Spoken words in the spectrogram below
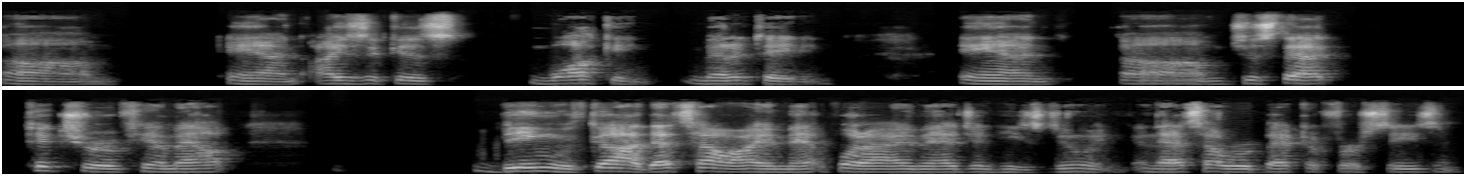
um, and Isaac is walking, meditating, and um, just that picture of him out being with God. That's how I am. What I imagine he's doing, and that's how Rebecca first sees him.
